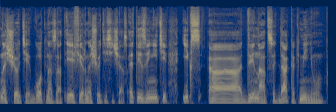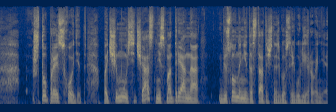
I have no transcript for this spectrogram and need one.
на счете год назад и эфир на счете сейчас – это, извините, x12, а, да, как минимум что происходит? Почему сейчас, несмотря на безусловно, недостаточность госрегулирования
